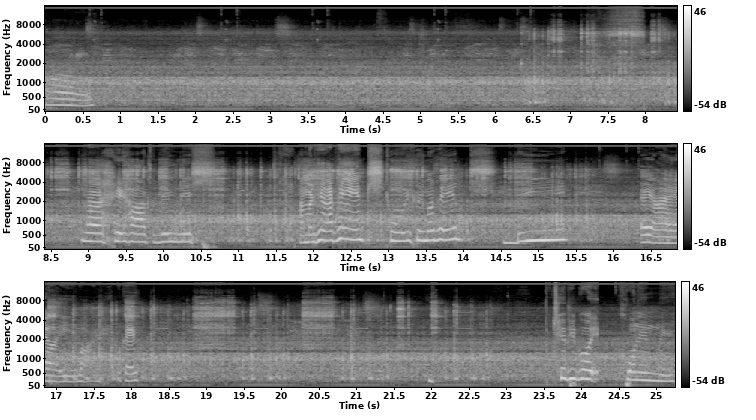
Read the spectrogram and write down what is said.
Oh. I hate how to do this. I'm gonna hit my pants. Totally hit my pants. B A I L E Y. Okay. Two people cornering me.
